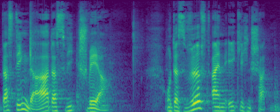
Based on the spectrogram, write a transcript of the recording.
Das Ding da, das wiegt schwer. Und das wirft einen ekligen Schatten.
